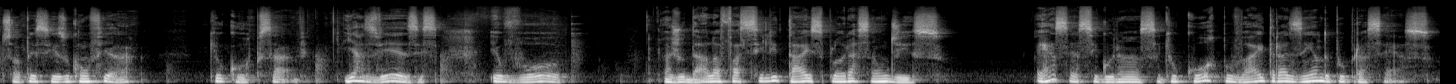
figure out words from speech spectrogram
Só preciso confiar que o corpo sabe. E às vezes eu vou ajudá-la a facilitar a exploração disso. Essa é a segurança que o corpo vai trazendo para o processo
